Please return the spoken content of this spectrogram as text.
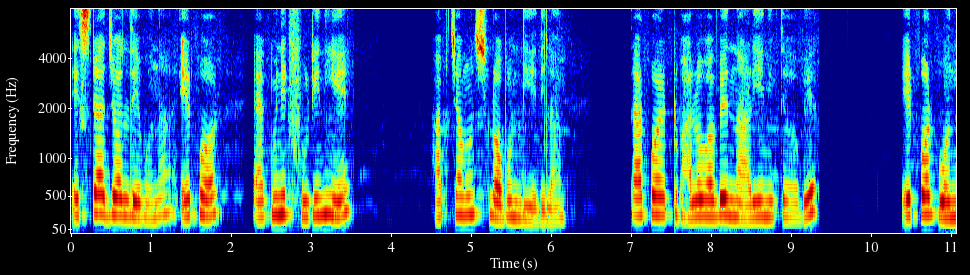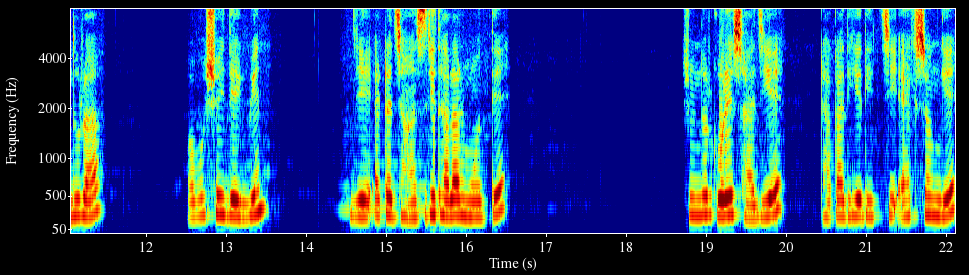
এক্সট্রা জল দেব না। এরপর এক মিনিট ফুটিয়ে নিয়ে হাফ চামচ লবণ দিয়ে দিলাম। তারপর একটু ভালোভাবে নাড়িয়ে নিতে হবে। এরপর বন্ধুরা অবশ্যই দেখবেন যে একটা ঝাঁঝরি থালার মধ্যে সুন্দর করে সাজিয়ে ঢাকা দিয়ে দিচ্ছি, একসঙ্গে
